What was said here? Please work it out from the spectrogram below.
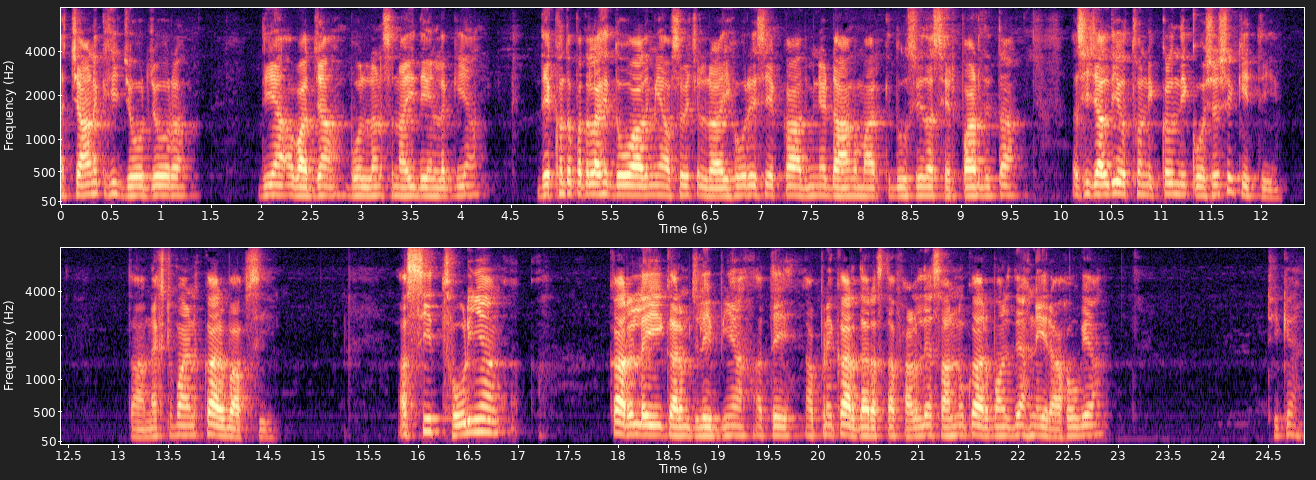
ਅਚਾਨਕ ਹੀ ਜ਼ੋਰ-ਜ਼ੋਰ ਦੀਆਂ ਆਵਾਜ਼ਾਂ ਬੋਲਣ ਸੁਣਾਈ ਦੇਣ ਲੱਗੀਆਂ। ਦੇਖਣ ਤੋਂ ਪਤਾ ਲੱਗਿਆ ਦੋ ਆਦਮੀ ਆਪਸ ਵਿੱਚ ਲੜਾਈ ਹੋ ਰਹੀ ਸੀ। ਇੱਕ ਆਦਮੀ ਨੇ ਡਾਂਗ ਮਾਰ ਕੇ ਦੂਸਰੇ ਦਾ ਸਿਰ ਪਾੜ ਦਿੱਤਾ। ਅਸੀਂ ਜਲਦੀ ਉੱਥੋਂ ਨਿਕਲਣ ਦੀ ਕੋਸ਼ਿਸ਼ ਕੀਤੀ। ਤਾਂ ਨੈਕਸਟ ਪੁਆਇੰਟ ਘਰ ਵਾਪਸੀ। ਅਸੀਂ ਥੋੜ੍ਹੀਆਂ ਘਰ ਲਈ ਗਰਮ ਜਲੇਬੀਆਂ ਅਤੇ ਆਪਣੇ ਘਰ ਦਾ ਰਸਤਾ ਫੜ ਲਿਆ। ਸਾਨੂੰ ਘਰ ਪਹੁੰਚਦਿਆਂ ਹਨੇਰਾ ਹੋ ਗਿਆ। ਠੀਕ ਹੈ।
